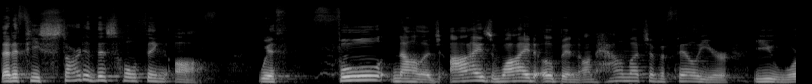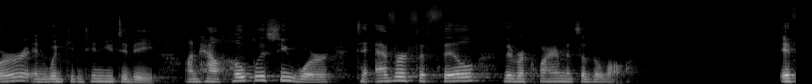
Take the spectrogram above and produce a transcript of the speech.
That if He started this whole thing off with full knowledge, eyes wide open on how much of a failure you were and would continue to be, on how hopeless you were to ever fulfill the requirements of the law. If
